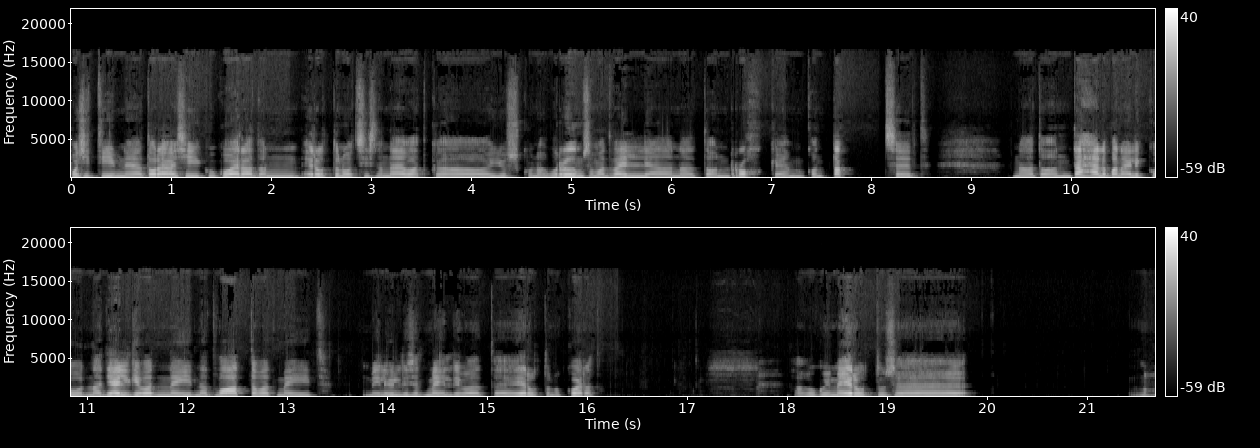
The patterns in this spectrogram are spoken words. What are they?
positiivne ja tore asi, kui koerad on erutunud, siis nad näevad ka justkui nagu rõõmsamad välja, nad on rohkem kontaktsed. Nad on tähelepanelikud, nad jälgivad neid, nad vaatavad meid. meile üldiselt meeldivad erutunud koerad aga kui me erutuse, noh,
